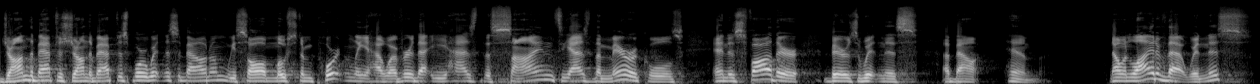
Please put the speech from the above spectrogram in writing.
John the Baptist. John the Baptist bore witness about him. We saw, most importantly, however, that he has the signs, he has the miracles, and his Father bears witness about him. Now, in light of that witness,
